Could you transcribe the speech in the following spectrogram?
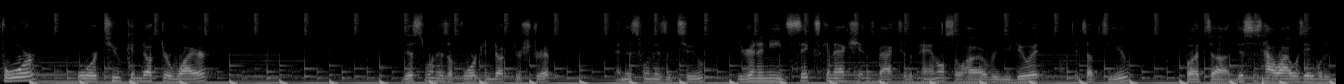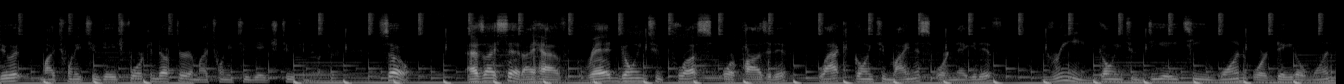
four or two conductor wire. This one is a four conductor strip and this one is a two. You're gonna need six connections back to the panel, so however you do it, it's up to you. But uh, this is how I was able to do it, my 22 gauge four conductor and my 22 gauge two conductor. So as I said, I have red going to plus or positive, black going to minus or negative, green going to DAT1 or data 1,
